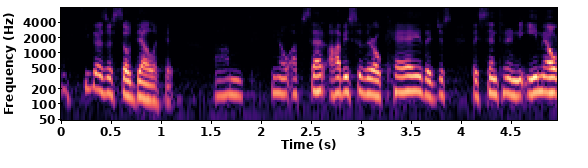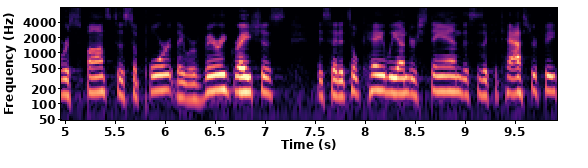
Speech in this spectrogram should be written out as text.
you guys are so delicate. Um, you know, upset. Obviously, they're okay. They just they sent in an email response to support. They were very gracious. They said, "It's okay. We understand. This is a catastrophe."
